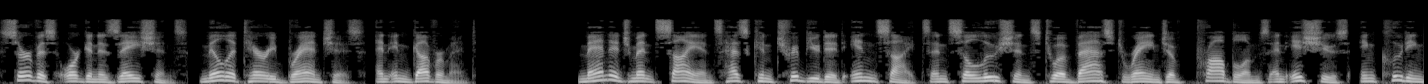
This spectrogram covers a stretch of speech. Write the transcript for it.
service organizations, military branches, and in government. Management science has contributed insights and solutions to a vast range of problems and issues, including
